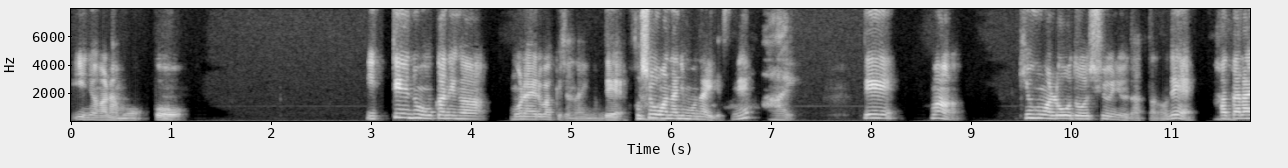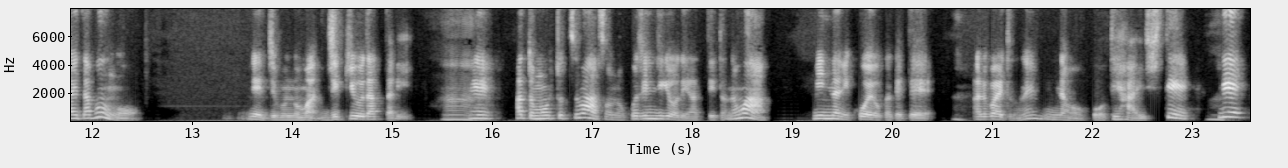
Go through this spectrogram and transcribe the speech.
言いながらも、こう、一定のお金がもらえるわけじゃないので、保証は何もないですね。はい。で、まあ、基本は労働収入だったので、うん働いた分を、ね、自分の、まあ、時給だったり、うん。で、あともう一つは、その個人事業でやっていたのは、みんなに声をかけてうん、アルバイトのね、みんなをこう手配して、うん。で、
